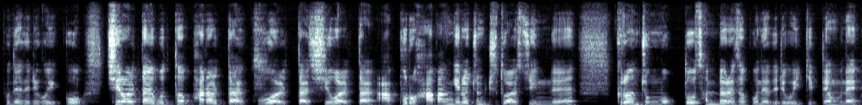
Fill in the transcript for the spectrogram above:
보내드리고 있고 7월 달부터 8월 달, 9월 달, 10월 달 앞으로 하반기를 좀 주도할 수 있는 그런 종목도 선별해서 보내드리고 있기 때문에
